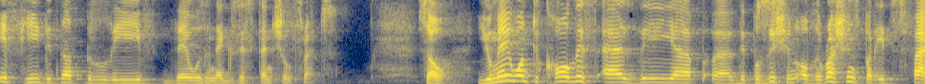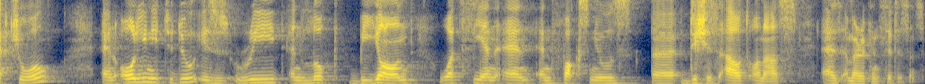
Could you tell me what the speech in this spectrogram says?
if he did not believe there was an existential threat. So you may want to call this as the, uh, uh, the position of the Russians, but it's factual. And all you need to do is read and look beyond what CNN and Fox News uh, dishes out on us as American citizens.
